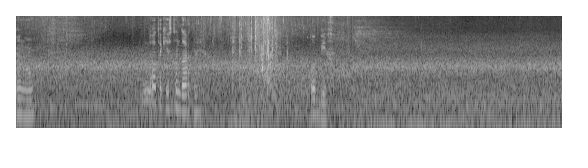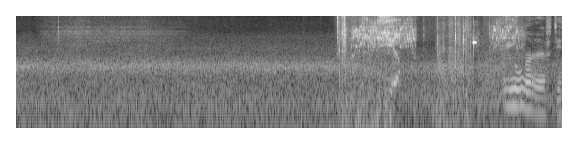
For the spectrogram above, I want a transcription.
Ну. Ну, такий стандартний. Побіг. Є. Ну нарешті.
